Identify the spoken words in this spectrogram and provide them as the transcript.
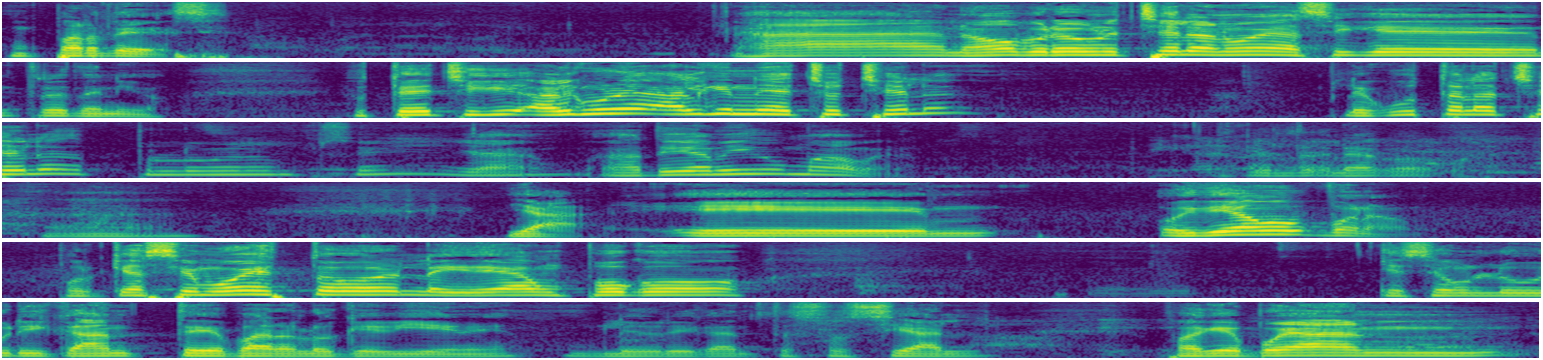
Un par de veces. Ah, no, pero es una chela nueva, así que entretenido. ¿Ustedes, chiquillos, ¿alguna, ¿alguien ha hecho chela? ¿Les gusta la chela? Por lo menos, sí, ya. ¿A ti, amigo? Más o menos. El de la coca. Ah. Ya. eh, hoy día, bueno, ¿por qué hacemos esto? La idea es un poco que sea un lubricante para lo que viene, un lubricante social, para que puedan,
